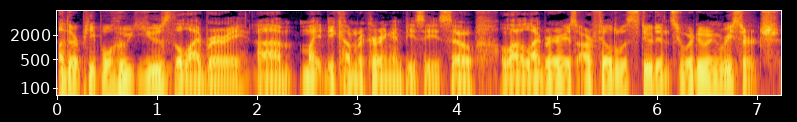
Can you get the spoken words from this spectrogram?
other people who use the library um, might become recurring NPCs. So a lot of libraries are filled with students who are doing research.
